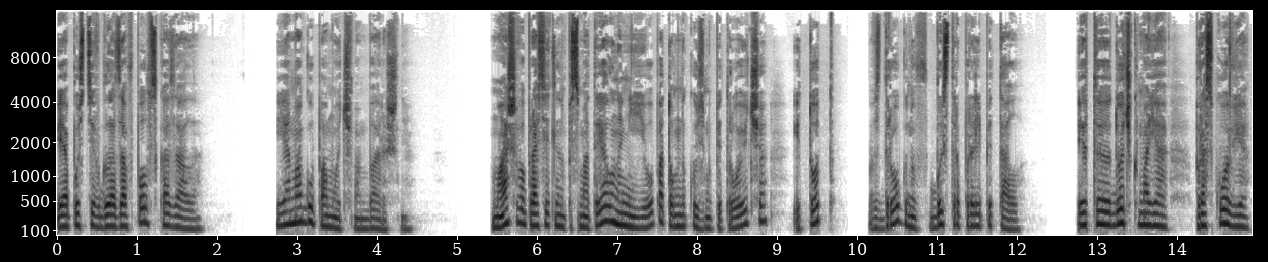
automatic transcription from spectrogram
и, опустив глаза в пол, сказала, «Я могу помочь вам, барышня». Маша вопросительно посмотрела на нее, потом на Кузьму Петровича, и тот, вздрогнув, быстро пролепетал. «Это дочка моя, Просковья.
